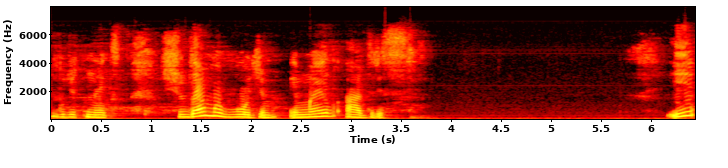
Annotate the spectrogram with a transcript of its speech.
будет next. Сюда мы вводим email адрес. И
